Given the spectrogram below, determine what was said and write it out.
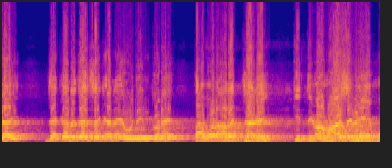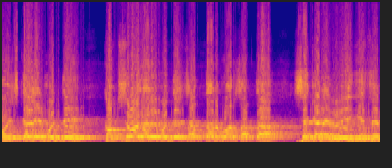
যাই, যেখানে যায় সেখানে ওই দিন করে, তারপর আরেক জায়গায়। কিন্তু ইমাম হাসিমি মহিষকালীর মধ্যে, কক্সবাজারের মধ্যে সপ্তাহ পর সপ্তাহ সেখানে রয়ে গিয়েছেন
